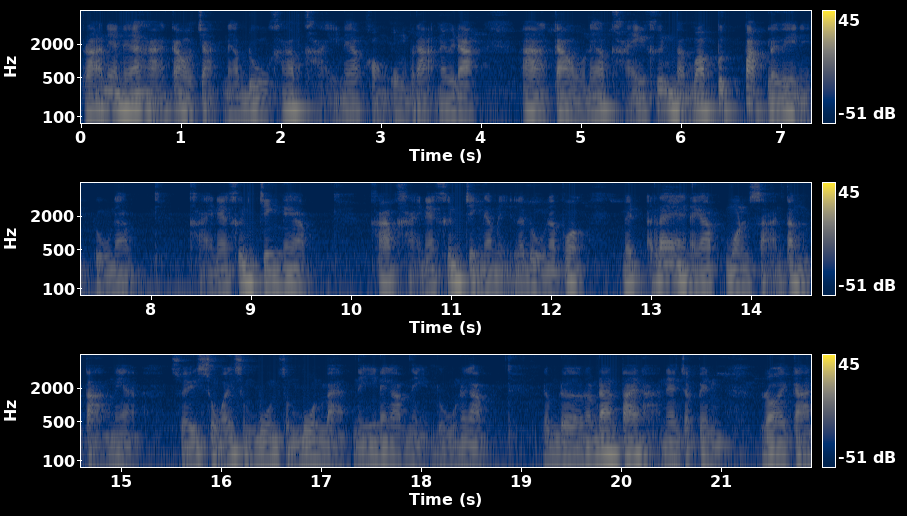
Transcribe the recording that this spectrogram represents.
พระเนี่ยเนื้อหาเก่าจัดนะครับดูคาบไขนะครับขององค์พระนะเวลาอ่าเก่านะครับไขขึ้นแบบว่าปึกปักเลยเว้ยเนี่ยดูนะครับ ไขเนี่ยขึ้นจริงนะครับคาบไขเนี่ยขึ้นจริงนะนี่แล้วดูนะพวกเม็ดแร่นะครับมวลสารต่างๆเนี่ยสวยๆสมบูรณ์สมบูรณ์แบบนี้นะครับนี่ดูนะครับเดิมๆครับด้านใต้ฐานเนี่ยจะเป็นรอยการ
